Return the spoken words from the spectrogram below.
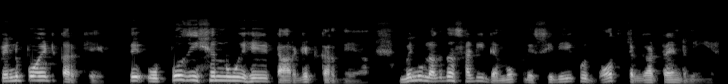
ਪਿਨ ਪੁਆਇੰਟ ਕਰਕੇ ਤੇ ਓਪੋਜੀਸ਼ਨ ਨੂੰ ਇਹ ਟਾਰਗੇਟ ਕਰਦੇ ਆ, ਮੈਨੂੰ ਲੱਗਦਾ ਸਾਡੀ ਡੈਮੋਕ੍ਰੇਸੀ ਲਈ ਕੋਈ ਬਹੁਤ ਚੰਗਾ ਟ੍ਰੈਂਡ ਨਹੀਂ ਹੈ।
